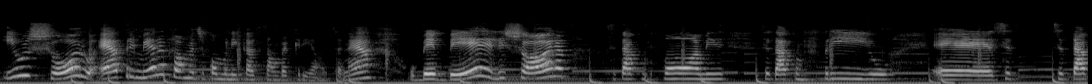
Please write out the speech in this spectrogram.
E o choro é a primeira forma de comunicação da criança, né? O bebê, ele chora se tá com fome, se tá com frio, é, se se tá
